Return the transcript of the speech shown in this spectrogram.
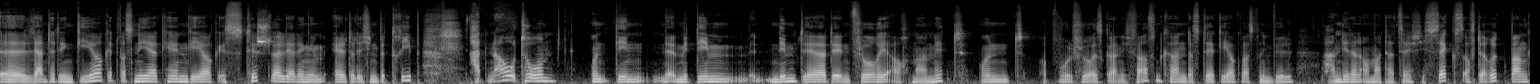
äh, lernt er den Georg etwas näher kennen. Georg ist Tischlerlehrling im elterlichen Betrieb, hat ein Auto, und den, mit dem nimmt er den Flori auch mal mit. Und obwohl Flori es gar nicht fassen kann, dass der Georg was von ihm will, haben die dann auch mal tatsächlich Sex auf der Rückbank.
